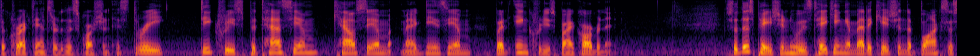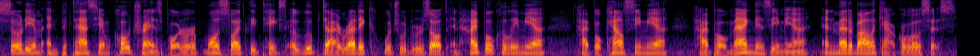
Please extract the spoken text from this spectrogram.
The correct answer to this question is 3. Decrease potassium, calcium, magnesium, but increase bicarbonate. So, this patient who is taking a medication that blocks a sodium and potassium cotransporter most likely takes a loop diuretic, which would result in hypokalemia, hypocalcemia, hypomagnesemia, and metabolic alkalosis.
